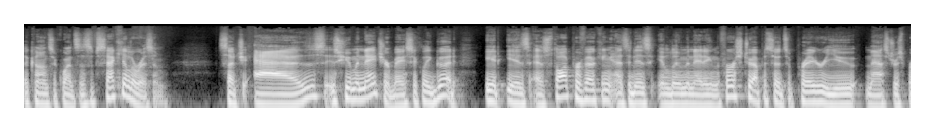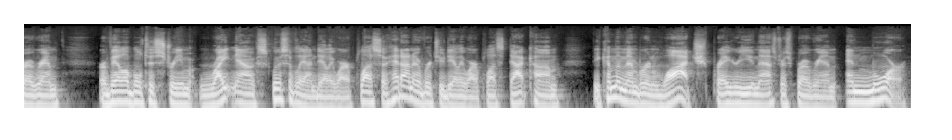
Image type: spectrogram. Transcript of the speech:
the consequences of secularism, such as is human nature basically good? It is as thought provoking as it is illuminating. The first two episodes of PragerU Master's Program are available to stream right now exclusively on Daily Wire Plus. So head on over to dailywireplus.com, become a member, and watch PragerU Master's Program and more.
